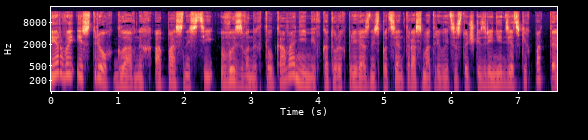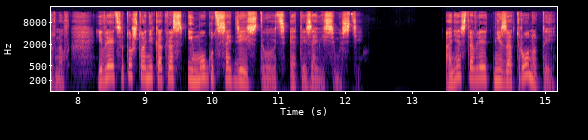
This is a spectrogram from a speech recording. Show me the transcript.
Первой из трех главных опасностей, вызванных толкованиями, в которых привязанность пациента рассматривается с точки зрения детских паттернов, является то, что они как раз и могут содействовать этой зависимости. Они оставляют незатронутой,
